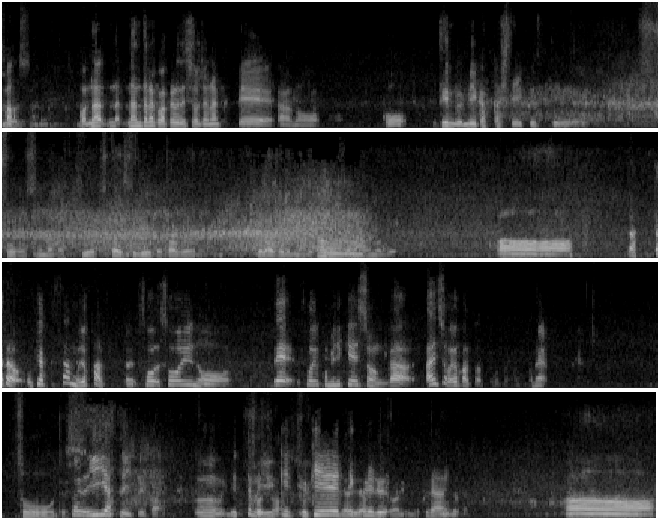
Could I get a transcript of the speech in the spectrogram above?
まあ、ね、なななんとなくわかるでしょうじゃなくて、あの、こう、全部明確化していくっていう。そうですね。なんか気を使いすぎると多分、トラブルになる可能性もあるので。ああ。だからお客さんも良かった、そうそういうので、そういうコミュニケーションが相性が良かったってことなんですかね。そうです、ね。それ言いやすいというか、うん、言っても受け受け入れてくれるクライアント、はい、ああ、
